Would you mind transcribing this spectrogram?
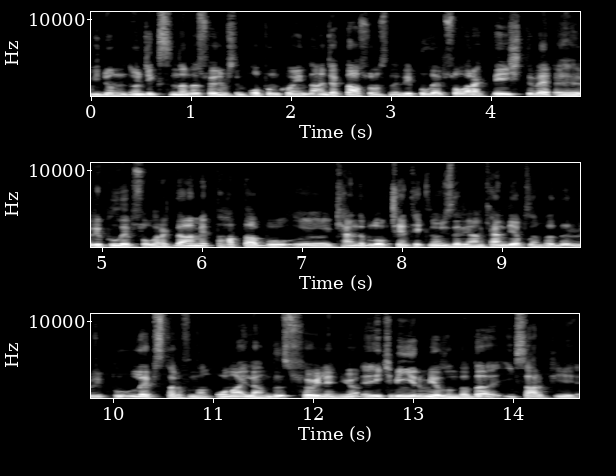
videonun önceki kısımlarında söylemiştim. OpenCoin'de ancak daha sonrasında Ripple Labs olarak değişti ve e, Ripple Labs olarak devam etti. Hatta bu e, kendi blockchain teknolojileri yani kendi yapılarında da Ripple Labs tarafından onaylandığı söyleniyor. E, 2020 yılında da XRPL e,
